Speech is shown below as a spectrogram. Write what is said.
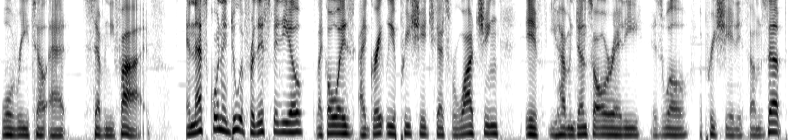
will retail at 75. And that's going to do it for this video. Like always, I greatly appreciate you guys for watching. If you haven't done so already, as well, appreciate a thumbs up.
